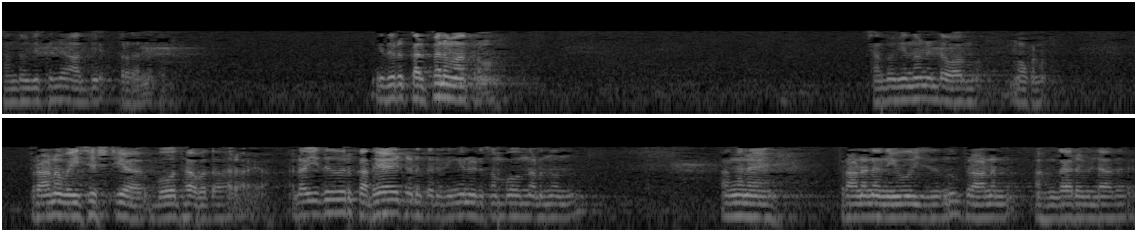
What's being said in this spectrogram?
ചാന്തോക്യത്തിന്റെ ആദ്യ പ്രകടനത്തിൽ. ഇതൊരു കൽപ്പന മാത്രമാണ്. ചാന്തോക്യം എന്നാണ് എന്റെ ഓർമ്മ. നോക്കണം. പ്രാണവൈശിഷ്ട്യ ബോധ അവതാരായ അല്ല ഇത് ഒരു കഥയായിട്ട് എടുക്കരുത് ഇങ്ങനെ ഒരു സംഭവം നടന്നെന്നും. അങ്ങനെ പ്രാണനെ നിയോഗിച്ചതെന്നും പ്രാണൻ അഹങ്കാരമില്ലാതെ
